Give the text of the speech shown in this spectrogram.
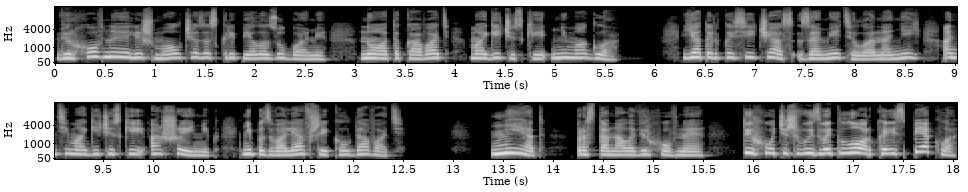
Верховная лишь молча заскрипела зубами, но атаковать магически не могла. Я только сейчас заметила на ней антимагический ошейник, не позволявший колдовать. «Нет!» Простонала Верховная. «Ты хочешь вызвать Лорка из пекла?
